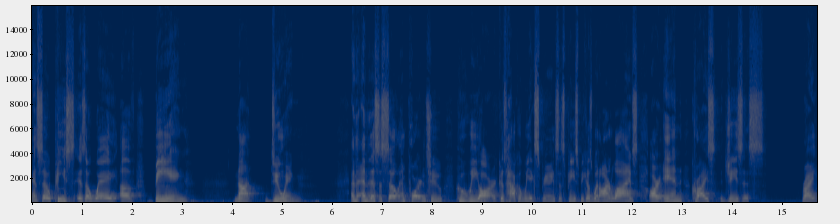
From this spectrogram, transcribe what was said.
And so, peace is a way of being, not doing. And, and this is so important to who we are, because how can we experience this peace? Because when our lives are in Christ Jesus, right,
